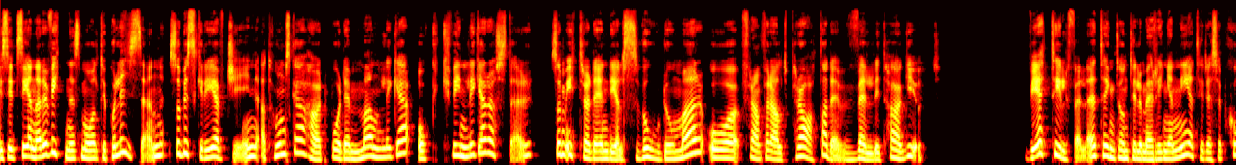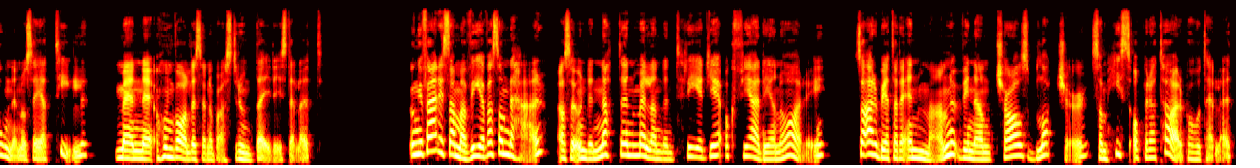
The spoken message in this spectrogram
I sitt senare vittnesmål till polisen så beskrev Jean att hon ska ha hört både manliga och kvinnliga röster som yttrade en del svordomar och framförallt pratade väldigt högljutt. Vid ett tillfälle tänkte hon till och med ringa ner till receptionen och säga till, men eh, hon valde sedan att bara strunta i det istället. Ungefär i samma veva som det här, alltså under natten mellan den 3 och 4 januari, så arbetade en man vid namn Charles Blotcher som hissoperatör på hotellet.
